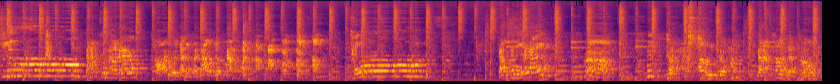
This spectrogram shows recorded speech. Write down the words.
ชิงจับสู้ใครไม่ได้หรอกข้อตัวใหญ่กว่าเจ้ายอะนะชิงเจ้าจะหนีไปไหนมาเฮ้ยอย่าข้ามีดาบดาบข้าใหญ่มากมา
